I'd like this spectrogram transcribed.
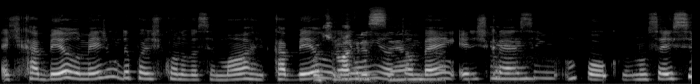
é que cabelo, mesmo depois de quando você morre, cabelo Continua e unha crescendo, também, eles crescem um pouco. Não sei se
